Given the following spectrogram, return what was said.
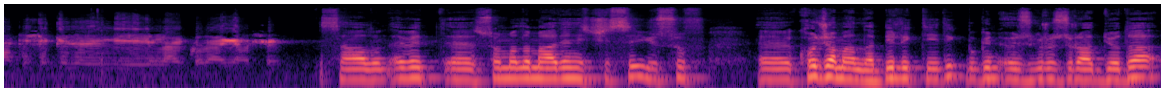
Ben teşekkür ederim. İyi yayınlar. Kolay gelsin. Sağ olun. Evet e, Somalı maden işçisi Yusuf e, Kocaman'la birlikteydik. Bugün Özgürüz Radyo'da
